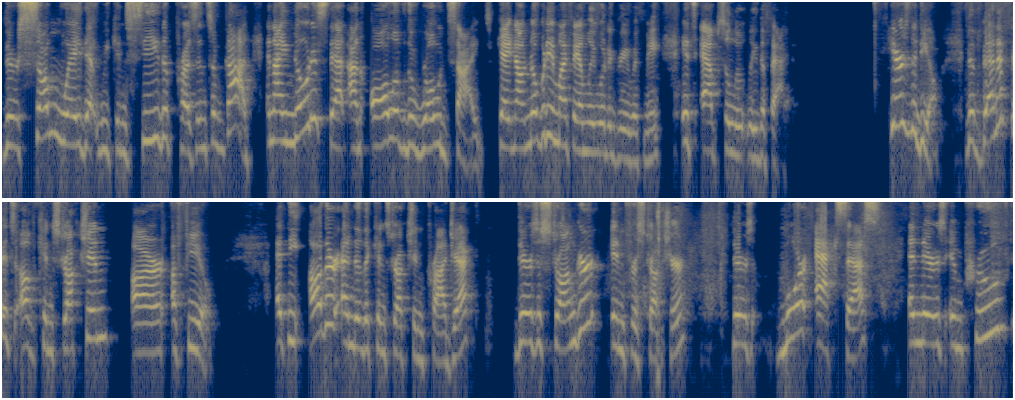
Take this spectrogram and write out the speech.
there's some way that we can see the presence of God. And I noticed that on all of the roadsides. Okay, now nobody in my family would agree with me. It's absolutely the fact. Here's the deal the benefits of construction are a few. At the other end of the construction project, there's a stronger infrastructure, there's more access, and there's improved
